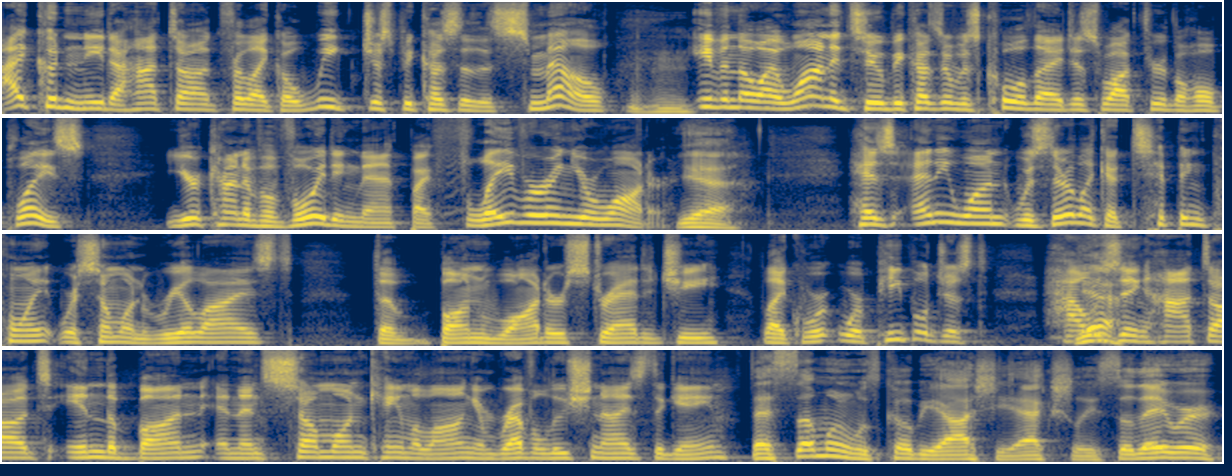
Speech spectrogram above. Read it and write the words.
I couldn't eat a hot dog for like a week just because of the smell, even though I wanted to because it was cool that I just walked through the whole place. You're kind of avoiding that by flavoring your water. yeah. Has anyone, was there like a tipping point where someone realized the bun water strategy? Like, were, were people just housing hot dogs in the bun and then someone came along and revolutionized the game? that someone was Kobayashi actually. So they were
